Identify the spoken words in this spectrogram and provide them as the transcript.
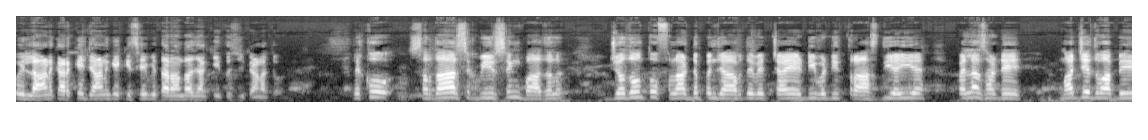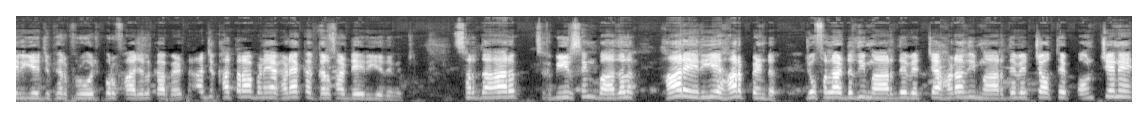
ਕੋਈ ਐਲਾਨ ਕਰਕੇ ਜਾਣਗੇ ਕਿਸੇ ਵੀ ਤਰ੍ਹਾਂ ਦਾ ਜਾਂ ਕੀ ਤੁਸੀਂ ਕਹਿਣਾ ਚਾਹੁੰਦੇ ਦੇਖੋ, ਸਰਦਾਰ ਸੁਖਬੀਰ ਸਿੰਘ ਬਾਦਲ ਜਦੋਂ ਤੋਂ ਫਲੱਡ ਪੰਜਾਬ ਦੇ ਵਿੱਚ ਆਏ, ਐਡੀ ਵੱਡੀ ਤਰਾਸਦੀ ਆਈ ਹੈ। ਪਹਿਲਾਂ ਸਾਡੇ ਮਾਝੇ ਦੁਆਬੇ ਏਰੀਏ 'ਚ ਫਿਰ ਫਿਰੋਜ਼ਪੁਰ, ਫਾਜ਼ਿਲਕਾ ਬੈਲਟ ਅੱਜ ਖਤਰਾ ਬਣਿਆ ਖੜਾ ਘੱਗਰ ਸਾਡੇ ਏਰੀਏ ਦੇ ਵਿੱਚ। ਸਰਦਾਰ ਸੁਖਬੀਰ ਸਿੰਘ ਬਾਦਲ ਹਰ ਏਰੀਏ, ਹਰ ਪਿੰਡ ਜੋ ਫਲੱਡ ਦੀ ਮਾਰ ਦੇ ਵਿੱਚ ਹੈ ਹੜ੍ਹਾਂ ਦੀ ਮਾਰ ਦੇ ਵਿੱਚ ਹੈ ਉੱਥੇ ਪਹੁੰਚੇ ਨੇ,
